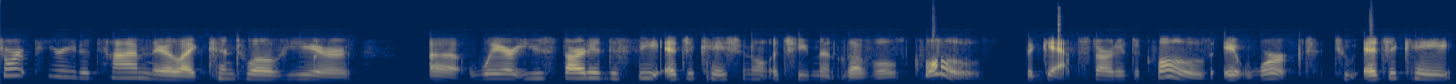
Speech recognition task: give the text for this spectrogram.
short period of time there, like 10, 12 years, uh, where you started to see educational achievement levels close. The gap started to close. It worked to educate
